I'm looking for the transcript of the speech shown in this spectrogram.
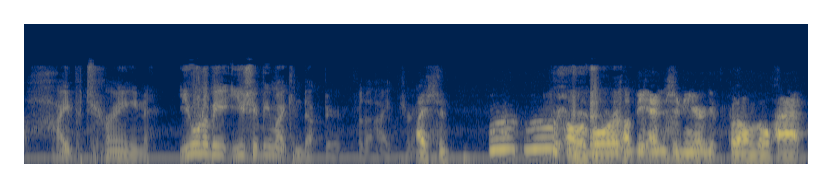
hype train. You want to be? You should be my conductor for the hype train. I should Mm-hmm. all aboard. I'm the engineer. Get to put on a little hat,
